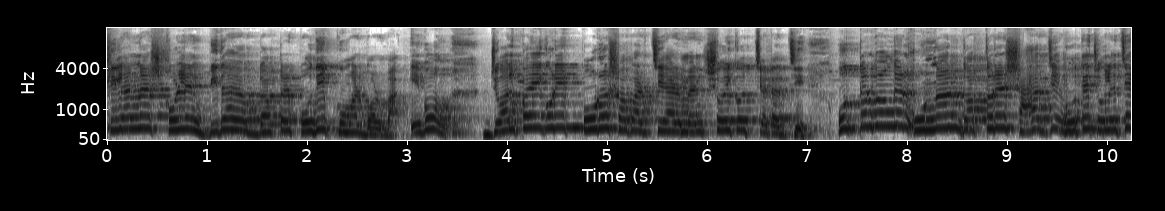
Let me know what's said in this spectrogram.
শিলান্যাস করলেন বিধায়ক ডক্টর প্রদীপ কুমার বর্মা এবং জলপাইগুড়ির পৌরসভার চেয়ারম্যান সৈকত চ্যাটার্জি। উত্তরবঙ্গের উন্নয়ন দপ্তরের সাহায্যে হতে চলেছে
